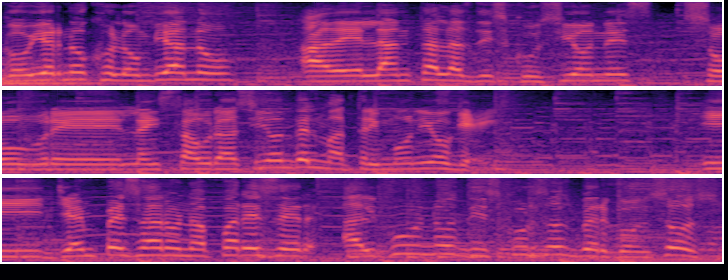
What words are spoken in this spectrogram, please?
gobierno colombiano adelanta las discusiones sobre la instauración del matrimonio gay. Y ya empezaron a aparecer algunos discursos vergonzosos.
